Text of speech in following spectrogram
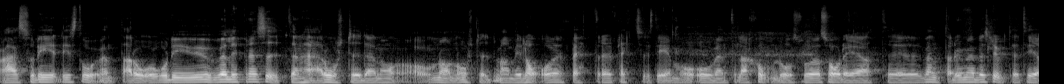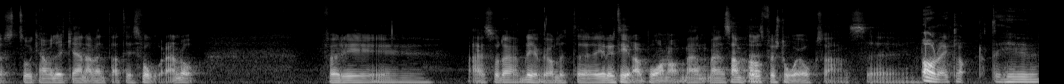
Alltså så det, det står och väntar då. Och det är ju väl i princip den här årstiden, och- om någon årstid, man vill ha ett bättre fläktsystem och, och ventilation då. Så jag sa det att eh, väntar du med beslutet till höst så kan vi lika gärna vänta till våren då. För det... Så där blev jag lite irriterad på honom. Men, men samtidigt Ja. förstår jag också hans... Eh, Ja, det är klart. Det är, ju-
